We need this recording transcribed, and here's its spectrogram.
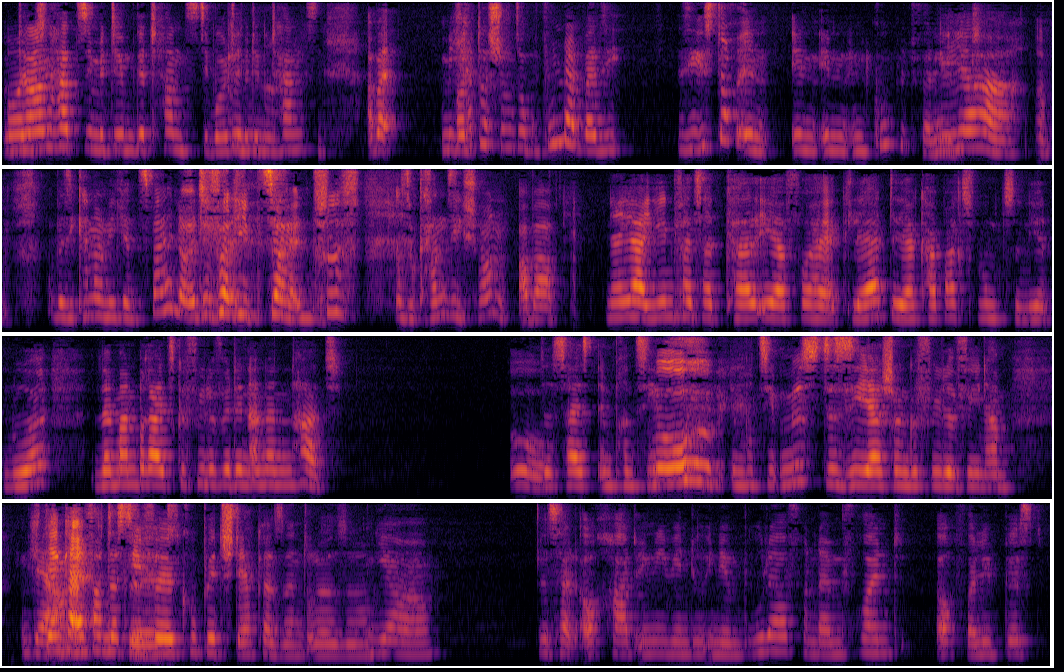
Und, Und- dann hat sie mit dem getanzt. Sie wollte mit dem Genau. tanzen. Aber mich Und- hat das schon so gewundert, weil sie. Sie ist doch in, in, in, in Cupid verliebt. Ja, Aber sie kann doch nicht in zwei Leute verliebt sein. Also kann sie schon, aber. Naja, jedenfalls hat Karl eher vorher erklärt, der Carpax funktioniert nur, wenn man bereits Gefühle für den anderen hat. Oh. Das heißt, im Prinzip, Oh. im Prinzip müsste sie ja schon Gefühle für ihn haben. Ich Der denke einfach, dass sie für Cupid stärker sind oder so. Ja. Das ist halt auch hart, irgendwie, wenn du in den Bruder von deinem Freund auch verliebt bist.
